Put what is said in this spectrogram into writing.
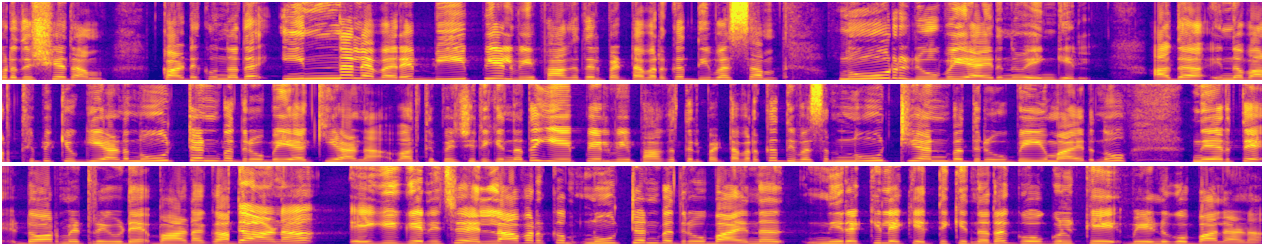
പ്രതിഷേധം. കടുക്കുന്നത് ഇന്നലെ വരെ ബി പി എൽ വിഭാഗത്തിൽപ്പെട്ടവർക്ക് ദിവസം നൂറ് രൂപയായിരുന്നുവെങ്കിൽ അത് ഇന്ന് വർദ്ധിപ്പിക്കുകയാണ്. നൂറ്റൻപത് രൂപയാക്കിയാണ് വർദ്ധിപ്പിച്ചിരിക്കുന്നത്. എ പി എൽ വിഭാഗത്തിൽപ്പെട്ടവർക്ക് ദിവസം നൂറ്റി അൻപത് രൂപയുമായിരുന്നു നേരത്തെ ഡോർമെട്രിയുടെ വാടക. ഇതാണ് ഏകീകരിച്ച് എല്ലാവർക്കും നൂറ്റൻപത് രൂപ എന്ന നിരക്കിലേക്ക് എത്തിക്കുന്നത് ഗോകുൽ കെ വേണുഗോപാലാണ്.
